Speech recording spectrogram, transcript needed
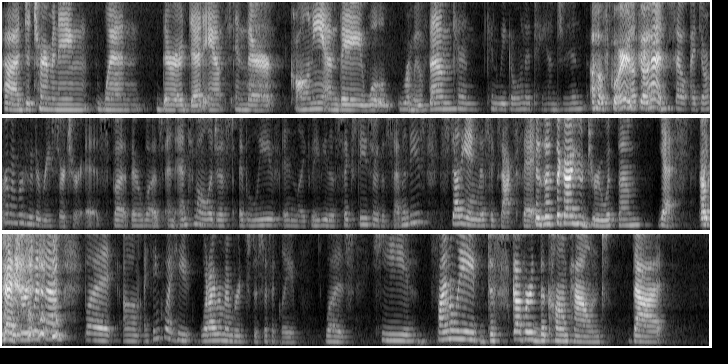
uh, determining when there are dead ants in their colony and they will remove them. can can we go on a tangent Oh, of course, go ahead. So I don't remember who the researcher is, but there was an entomologist, I believe, in like maybe the 60s or the 70s, studying this exact thing. Is it the guy who drew with them? yes. Like, Okay. he drew with them, but um, I think what he, what I remembered specifically was he finally discovered the compound that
